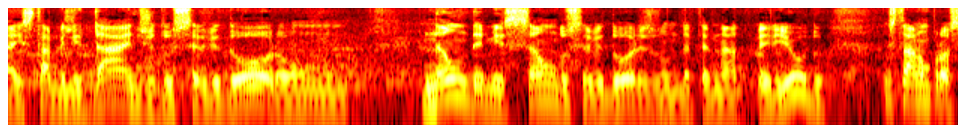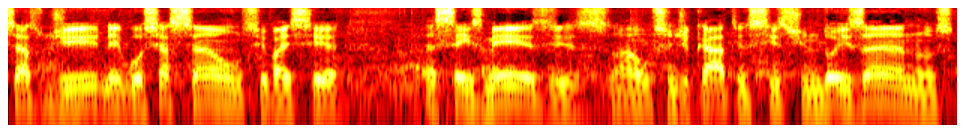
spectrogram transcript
a estabilidade do servidor ou um, não demissão dos servidores num determinado período, está num processo de negociação, se vai ser é, seis meses, o sindicato insiste em dois anos.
